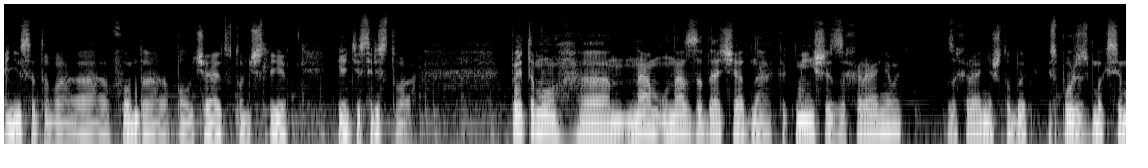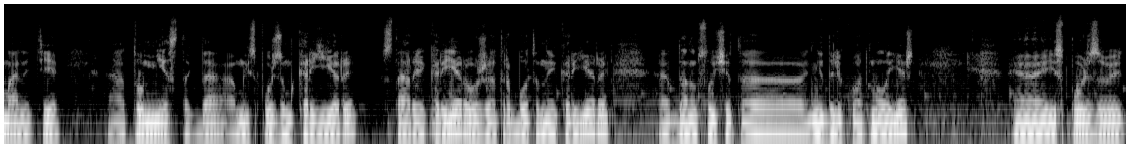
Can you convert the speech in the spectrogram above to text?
и они с этого а, фонда получают в том числе и эти средства. Поэтому э, нам, у нас задача одна, как меньше захоранивать, захоранивать, чтобы использовать максимально те, э, то место, да, а мы используем карьеры, старые карьеры, уже отработанные карьеры, э, в данном случае это недалеко от Малоежд, э, использовать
